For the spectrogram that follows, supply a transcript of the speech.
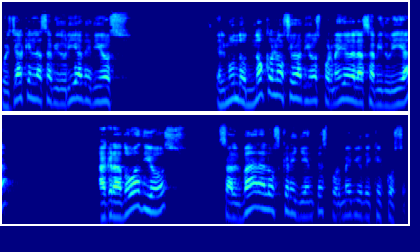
Pues ya que en la sabiduría de Dios el mundo no conoció a Dios por medio de la sabiduría, agradó a Dios salvar a los creyentes por medio de qué cosa?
